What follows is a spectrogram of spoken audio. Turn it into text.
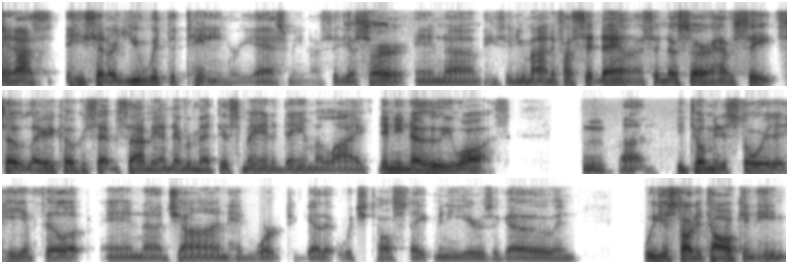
And I, he said, "Are you with the team?" Or he asked me. And I said, "Yes, sir." And um, he said, "You mind if I sit down?" I said, "No, sir. Have a seat." So Larry Coker sat beside me. I never met this man a day in my life. Didn't even know who he was. Hmm. Um, he told me the story that he and Phillip and uh, John had worked together at Wichita State many years ago, and we just started talking. He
